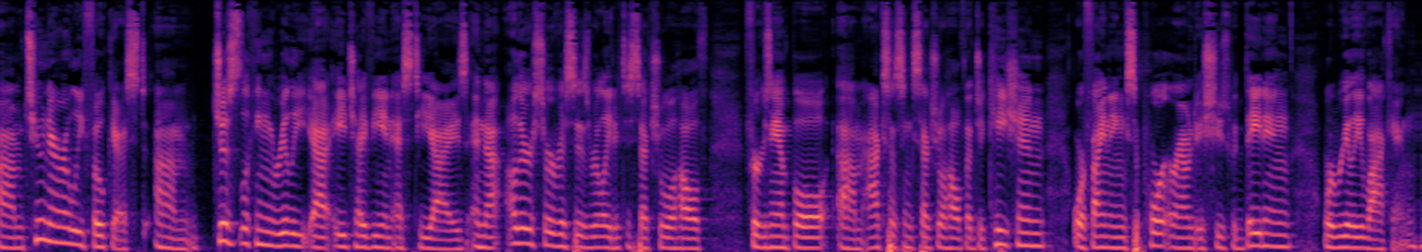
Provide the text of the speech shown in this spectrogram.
um, too narrowly focused, um, just looking really at HIV and STIs, and that other services related to sexual health, for example, um, accessing sexual health education or finding support around issues with dating, were really lacking.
